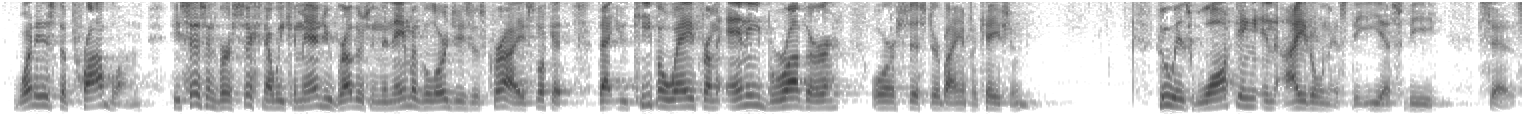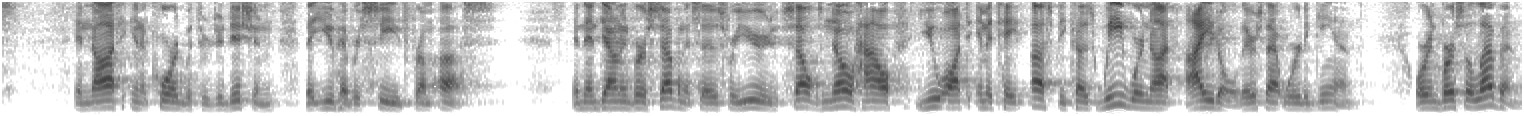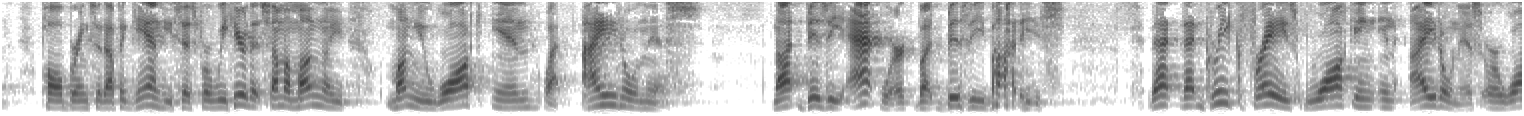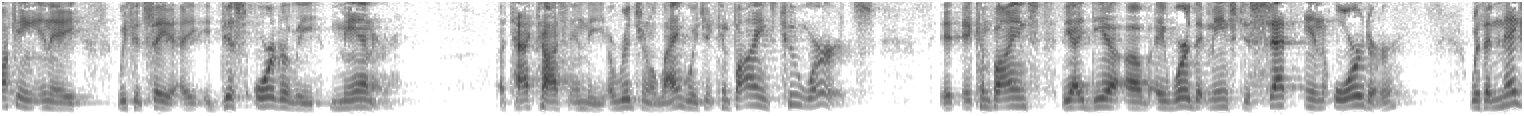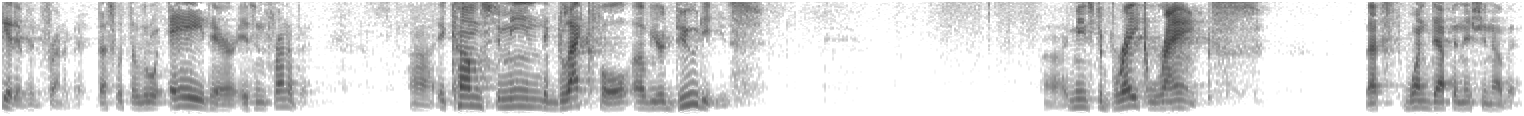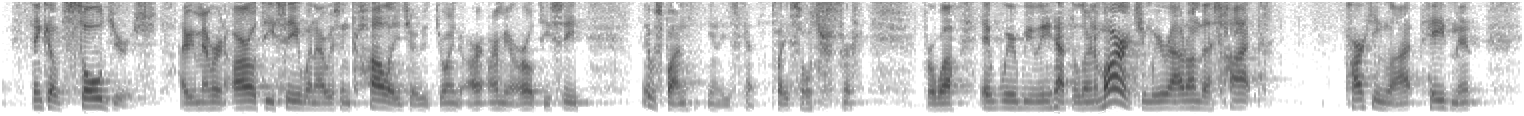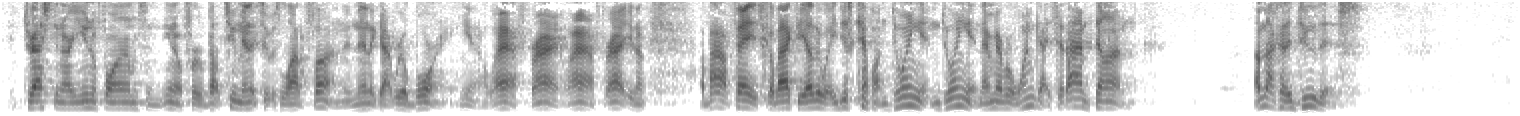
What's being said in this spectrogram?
What is the problem? He says in verse 6 Now we command you, brothers, in the name of the Lord Jesus Christ, look at that you keep away from any brother or sister by implication who is walking in idleness, the ESV says, and not in accord with the tradition that you have received from us. And then down in verse 7 it says, For you yourselves know how you ought to imitate us because we were not idle. There's that word again. Or in verse 11, Paul brings it up again. He says, For we hear that some among you, among you walk in what? Idleness. Not busy at work, but busy bodies. That, that Greek phrase, walking in idleness or walking in a, we could say, a, a disorderly manner, ataktos in the original language, it combines two words. It, it combines the idea of a word that means to set in order with a negative in front of it. That's what the little A there is in front of it. Uh, it comes to mean neglectful of your duties. Uh, it means to break ranks. That's one definition of it. Think of soldiers. I remember in ROTC when I was in college, I was joined Army ROTC. It was fun, you know, you just kind of play soldier for, for a while. And we, we'd have to learn a march, and we were out on this hot parking lot, pavement, dressed in our uniforms, and, you know, for about two minutes it was a lot of fun. And then it got real boring, you know, left, right, left, right, you know, about face, go back the other way. He just kept on doing it and doing it. And I remember one guy said, I'm done. I'm not going to do this.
